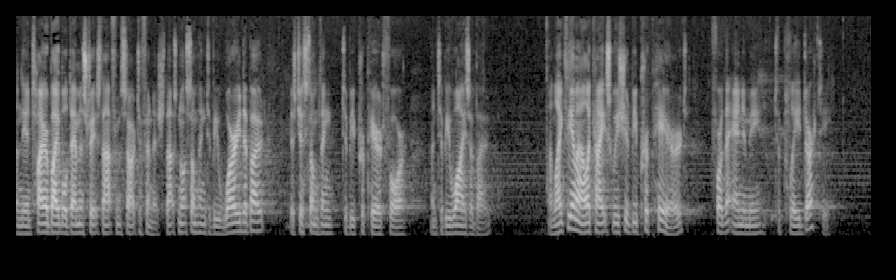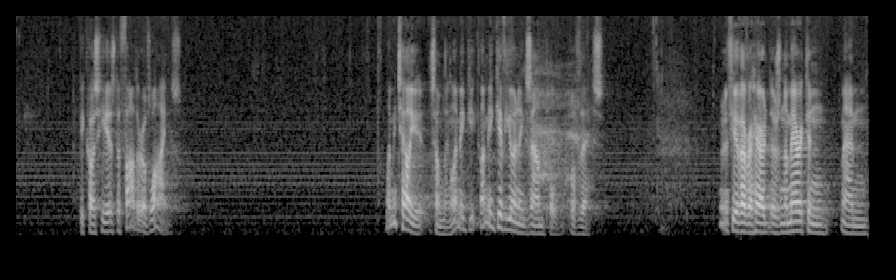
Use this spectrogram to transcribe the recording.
and, the entire Bible demonstrates that from start to finish. That's not something to be worried about, it's just something to be prepared for and to be wise about. And like the Amalekites, we should be prepared for the enemy to play dirty because he is the father of lies. Let me tell you something. Let me, let me give you an example of this. I don't know if you've ever heard, there's an American um,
